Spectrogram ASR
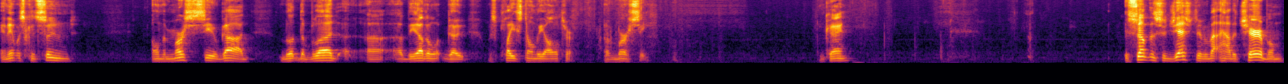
and it was consumed on the mercy seat of God, the blood uh, of the other goat was placed on the altar of mercy. Okay? There's something suggestive about how the cherubim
